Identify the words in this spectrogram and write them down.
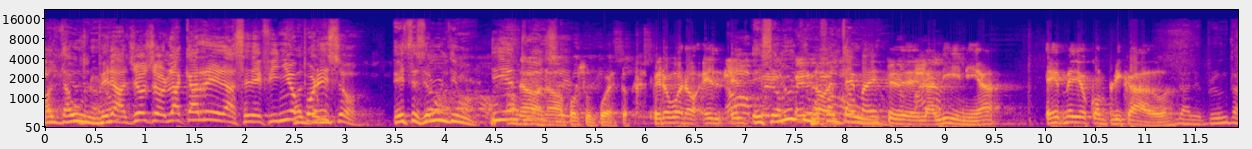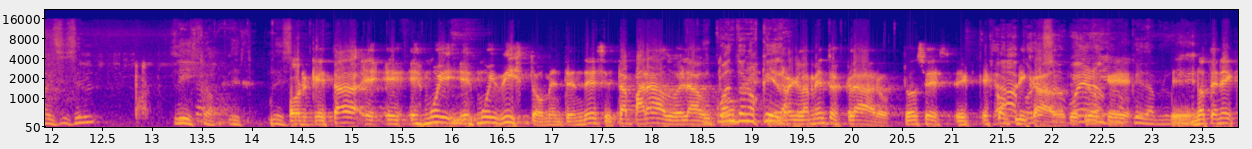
Falta uno. Esperá, Yo-Yo, la carrera se definió por eso. ¿Este es el último? Y No, entonces. no, por supuesto. Pero bueno, el, No, el- Es el último, no, el tema uno. este de la línea es medio complicado. Dale, pregúntale si es el. Listo, listo. listo. Porque está, eh, eh, es, muy, es muy visto, ¿me entendés? Está parado el auto. cuánto nos Y queda? el reglamento es claro. Entonces es, es Ah, complicado. eso, Yo bueno, creo que nos queda, eh, no, tenés,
